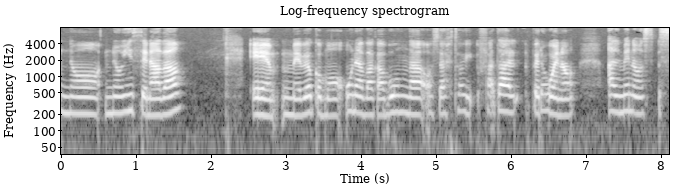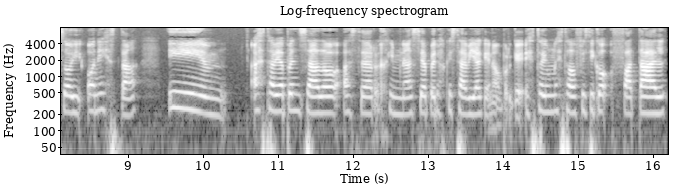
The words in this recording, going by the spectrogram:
no, no hice nada. Eh, me veo como una vagabunda, o sea, estoy fatal, pero bueno, al menos soy honesta. Y mm, hasta había pensado hacer gimnasia, pero es que sabía que no, porque estoy en un estado físico fatal.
